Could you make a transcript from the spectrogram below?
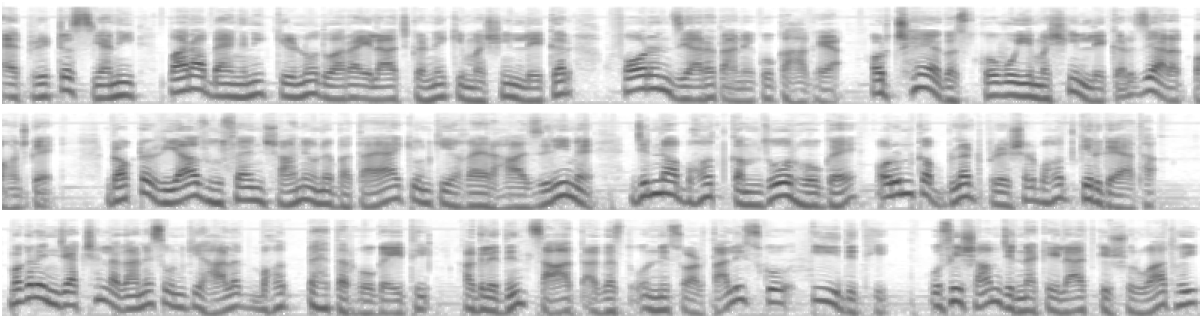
एपरेटस यानी पारा बैंगनी किरणों द्वारा इलाज करने की मशीन लेकर फ़ौरन जियारत आने को कहा गया और 6 अगस्त को वो ये मशीन लेकर जियारत पहुँच गए। डॉक्टर रियाज हुसैन शाह ने उन्हें बताया कि उनकी गैर हाजिरी में जिन्ना बहुत कमज़ोर हो गए और उनका ब्लड प्रेशर बहुत गिर गया था, मगर इंजेक्शन लगाने से उनकी हालत बहुत बेहतर हो गई थी। अगले दिन 7 अगस्त 1948 को ईद थी। उसी शाम जिन्ना के इलाज की शुरुआत हुई,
